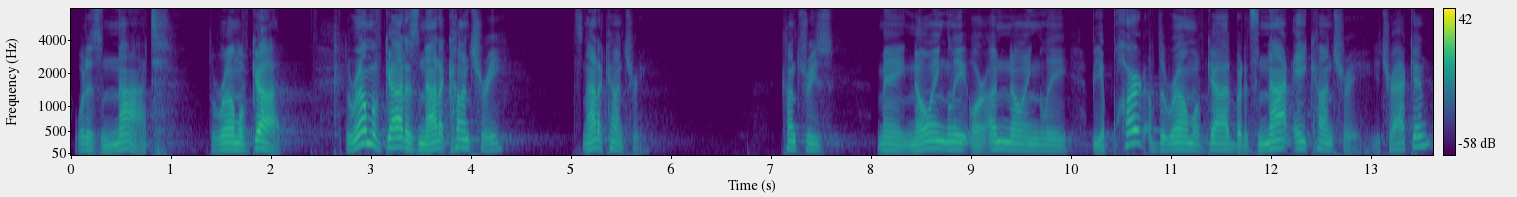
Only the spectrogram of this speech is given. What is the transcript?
what is not the realm of God? The realm of God is not a country. It's not a country. Countries may knowingly or unknowingly be a part of the realm of God, but it's not a country. You tracking?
